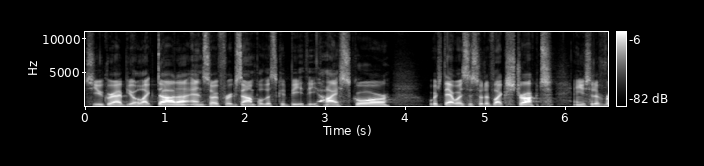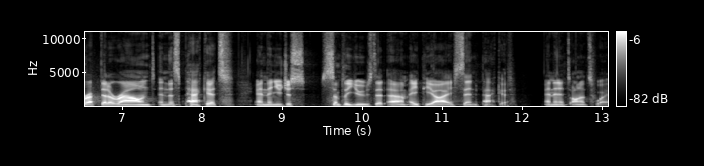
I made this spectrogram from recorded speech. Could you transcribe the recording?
So you grab your like data, and so for example, this could be the high score, which that was a sort of like struct, and you sort of wrap that around in this packet, and then you just simply use that um, API send packet, and then it's on its way.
